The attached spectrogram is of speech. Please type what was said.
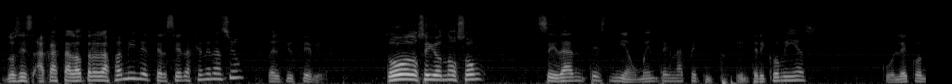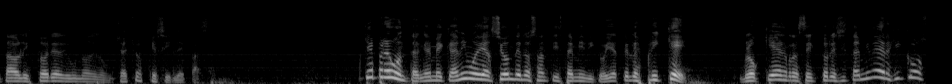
entonces acá está la otra de la familia, tercera generación, para que usted vea. Todos ellos no son sedantes ni aumentan el apetito. Entre comillas, le he contado la historia de uno de los muchachos que sí le pasa. ¿Qué preguntan? El mecanismo de acción de los antihistamínicos. Ya te lo expliqué. Bloquean receptores histaminérgicos,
